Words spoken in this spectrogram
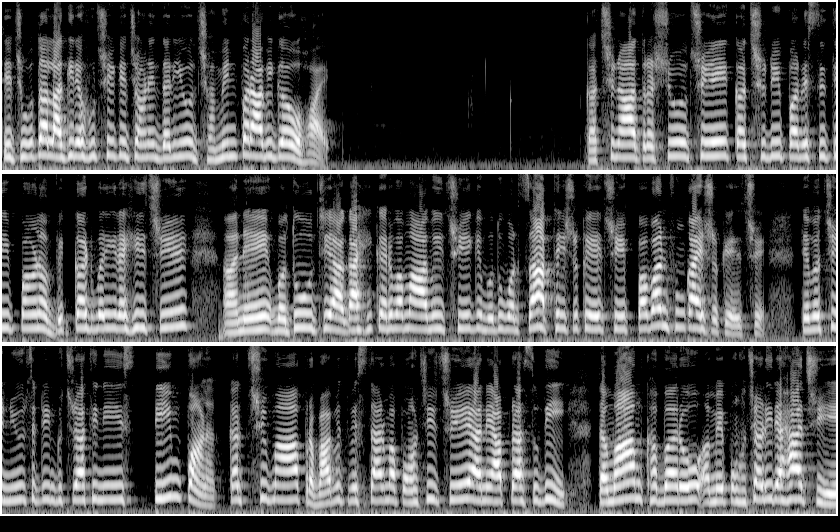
તે જોતા લાગી રહ્યું છે કે જાણે દરિયો જમીન પર આવી ગયો હોય. કચ્છના દ્રશ્યો છે, કચ્છની પરિસ્થિતિ પણ વિકટ બની રહી છે અને બધું જે આગાહી કરવામાં આવી છે કે બધું વરસાદ થઈ શકે છે, પવન ફૂંકાઈ શકે છે. તે વચ્ચે ન્યૂઝ એટીન ગુજરાતીની ટીમ પણ કચ્છમાં પ્રભાવિત વિસ્તારમાં પહોંચી છે અને આપણા સુધી તમામ ખબરો અમે પહોંચાડી રહ્યા છીએ.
